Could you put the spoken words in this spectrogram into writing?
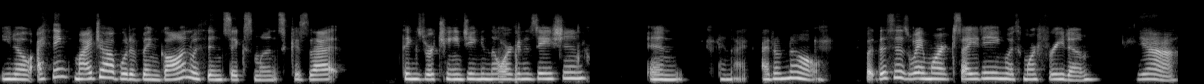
you know, I think my job would have been gone within six months because that things were changing in the organization. And and I, I don't know. But this is way more exciting with more freedom. Yeah.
